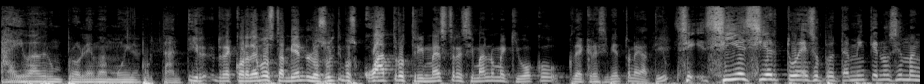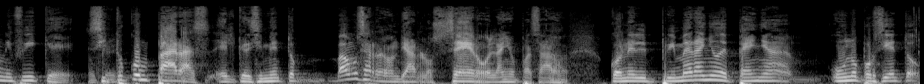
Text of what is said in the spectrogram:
Ahí va a haber un problema muy importante. Y recordemos también los últimos cuatro trimestres, si mal no me equivoco, de crecimiento negativo. Sí, sí es cierto eso, pero también que no se magnifique. Si tú comparas el crecimiento, vamos a redondearlo, cero el año pasado, con el primer año de Peña, 1%,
